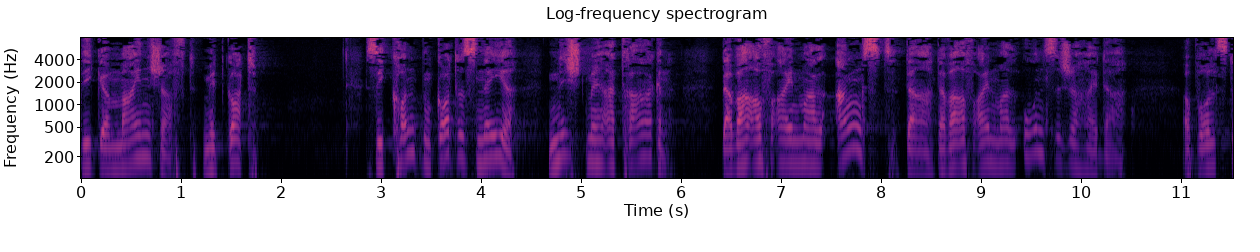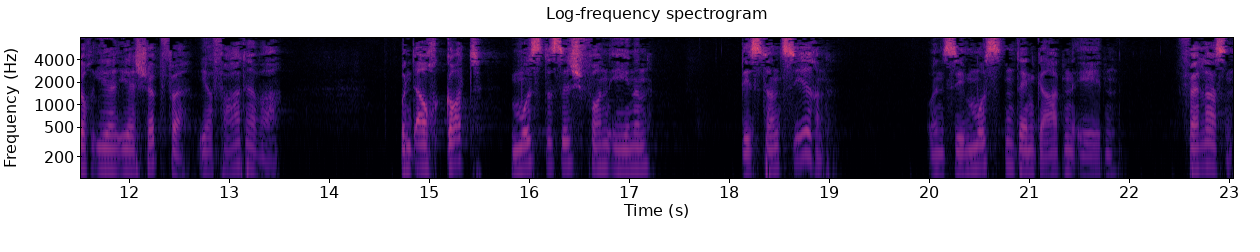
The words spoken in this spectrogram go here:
die Gemeinschaft mit Gott. Sie konnten Gottes Nähe nicht mehr ertragen. Da war auf einmal Angst da, da war auf einmal Unsicherheit da, obwohl es doch ihr, ihr Schöpfer, ihr Vater war. Und auch Gott musste sich von ihnen distanzieren. Und sie mussten den Garten Eden verlassen.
